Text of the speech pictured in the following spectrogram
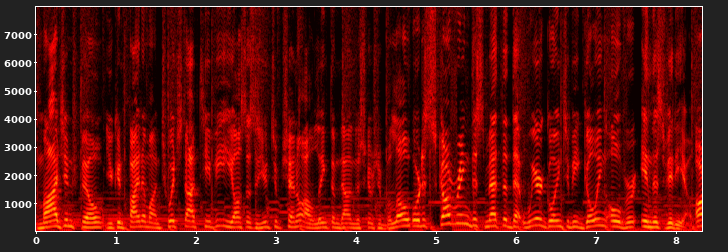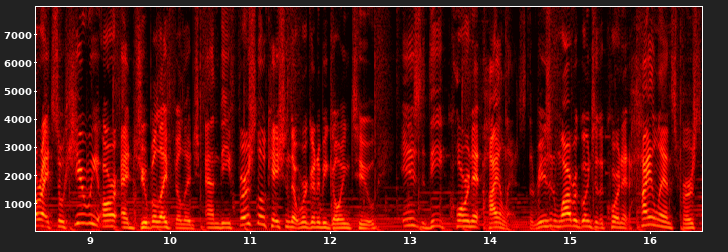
Majin Phil. You can find him on twitch.tv. He also has a YouTube channel. I'll link them down in the description below for discovering this method that we're going to be going over in this video. All right, so here we are at Jubilife Village, and the first location that we're going to be going to is the Coronet Highlands. The reason why we're going to the Coronet Highlands first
